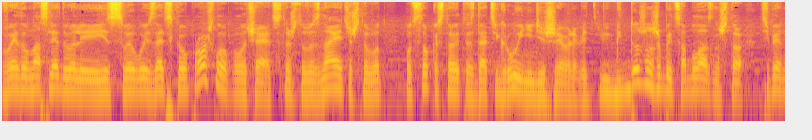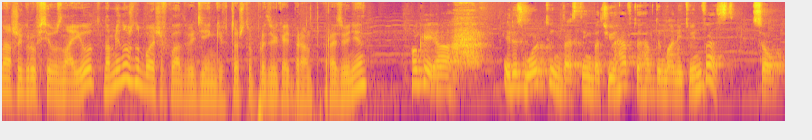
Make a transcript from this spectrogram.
Вы это унаследовали из своего издательского прошлого, получается? То, что вы знаете, что вот, вот столько стоит издать игру и не дешевле. Ведь должен же быть соблазн, что теперь нашу игру все узнают, нам не нужно больше вкладывать деньги в то, чтобы продвигать бренд. Разве нет? Окей, okay, uh... It is worth investing, but you have to have the money to invest. So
